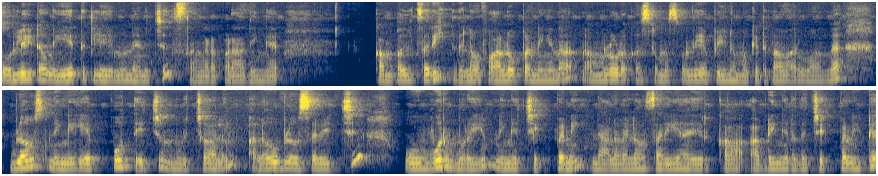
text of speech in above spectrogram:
சொல்லிவிட்டு அவங்க ஏற்றுக்கலையேன்னு நினச்சி சங்கடப்படாதீங்க. கம்பல்சரி இதெல்லாம் ஃபாலோ பண்ணிங்கன்னா நம்மளோட கஸ்டமர்ஸ் வந்து எப்பயும் நம்மக்கிட்ட தான் வருவாங்க. ப்ளவுஸ் நீங்கள் எப்போது தைச்சு முடித்தாலும் அளவு ப்ளவுஸை வச்சு ஒவ்வொரு முறையும் நீங்கள் செக் பண்ணி இந்த அளவெல்லாம் சரியாக இருக்கா? அப்படிங்கிறத செக் பண்ணிவிட்டு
